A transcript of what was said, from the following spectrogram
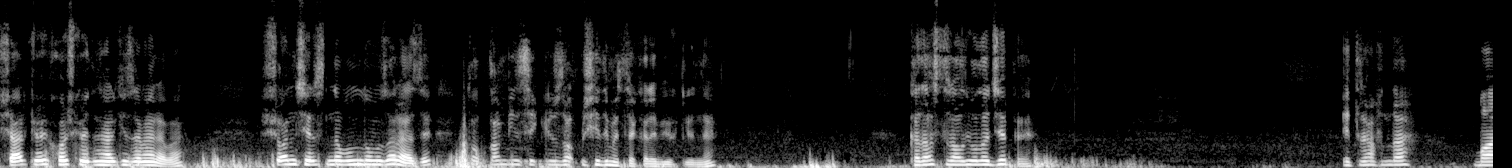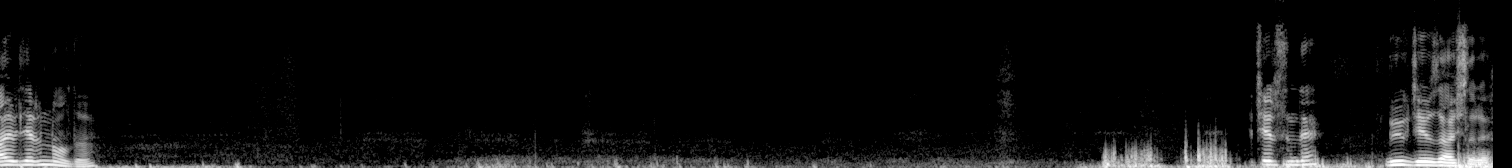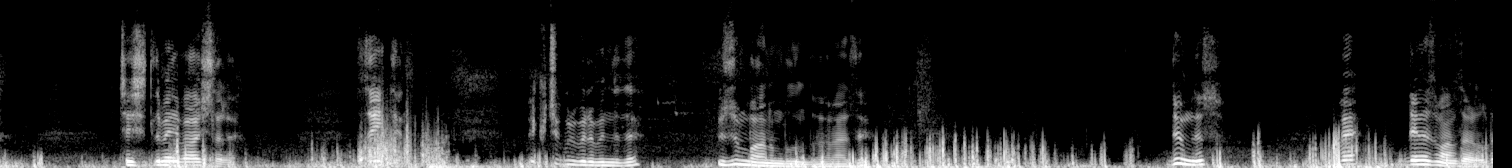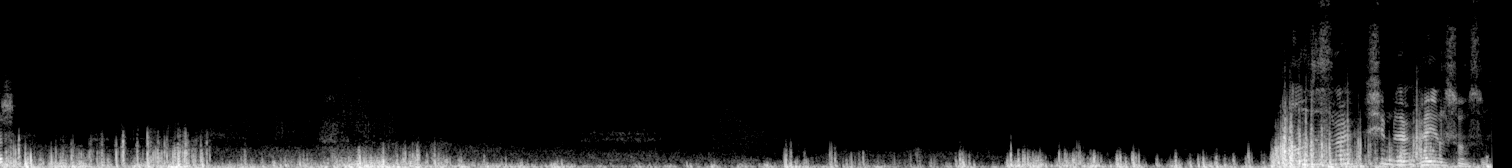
Şerköy, Hoşköy'den herkese merhaba. Şu an içerisinde bulunduğumuz arazi toplam 1867 metrekare büyüklüğünde. Kadastral yola cephe. Etrafında bağ evlerinin olduğu. İçerisinde büyük ceviz ağaçları, çeşitli meyve ağaçları, zeytin ve küçük bir bölümünde de üzüm bağının bulunduğu arazi. Dümdüz ve deniz manzaralıdır. Şimdiden hayırlısı olsun.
